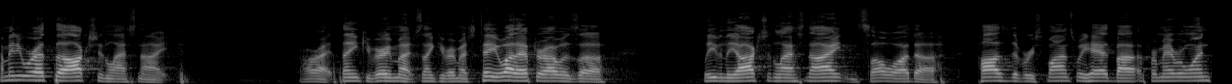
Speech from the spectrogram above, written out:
How many were at the auction last night? All right. Thank you very much. Thank you very much. Tell you what, after I was uh, leaving the auction last night and saw what uh, positive response we had by, from everyone,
